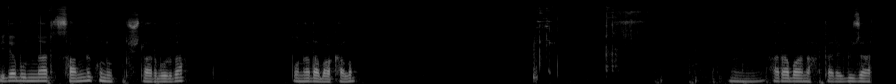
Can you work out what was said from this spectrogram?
Bir de bunlar sandık unutmuşlar burada. Buna da bakalım. Araba anahtarı güzel.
